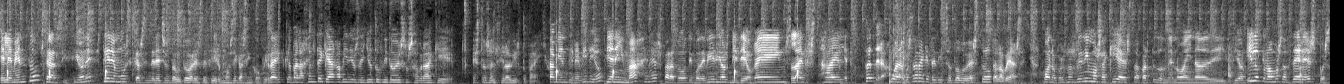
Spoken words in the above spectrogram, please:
elementos, transiciones. Tiene música sin derechos de autor, es decir, música sin copyright Que para la gente que haga vídeos de YouTube y todo eso sabrá que esto es el cielo abierto para ello También tiene vídeo, tiene imágenes para todo tipo de vídeos Video games, lifestyle, etcétera. Bueno, pues ahora que te he dicho todo esto, te lo voy a enseñar Bueno, pues nos venimos aquí a esta parte donde no hay nada de edición. Y lo que vamos a hacer es, pues,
